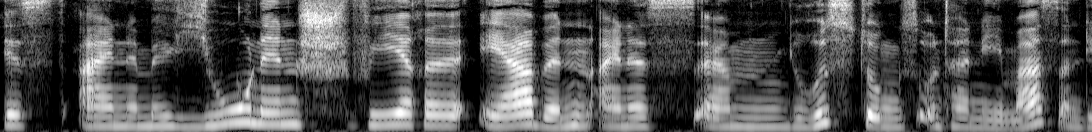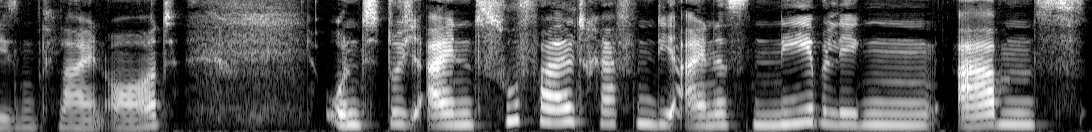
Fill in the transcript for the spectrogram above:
ist eine millionenschwere Erbin eines ähm, Rüstungsunternehmers an diesem kleinen Ort. Und durch einen Zufall treffen die eines nebeligen Abends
